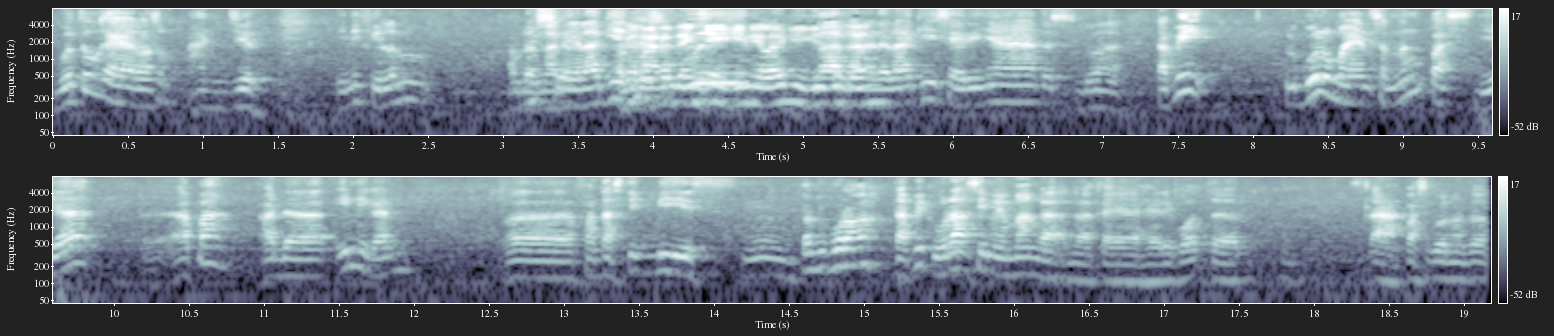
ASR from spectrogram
gue tuh kayak langsung anjir ini film udah nggak ada ya? lagi Udah nggak ada yang kayak gini lagi gitu nggak kan. ada lagi serinya terus gue tapi gue lumayan seneng pas dia eh, apa ada ini kan eh, Fantastic Beasts Hmm. tapi kurang ah. tapi kurang sih memang nggak nggak kayak Harry Potter nah pas gue nonton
